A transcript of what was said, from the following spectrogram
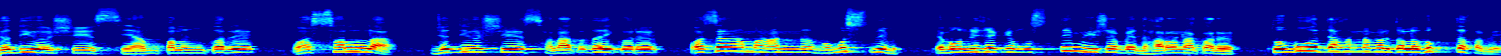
যদিও সে শ্যাম পালন করে ওয়াসাল্লা যদিও সে সালাত আদায় করে মুসলিম এবং নিজেকে মুসলিম হিসাবে ধারণা করে, তবুও জাহান্নামের দলভুক্ত হবে।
